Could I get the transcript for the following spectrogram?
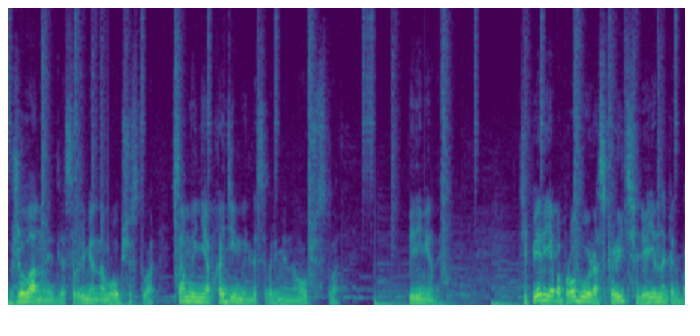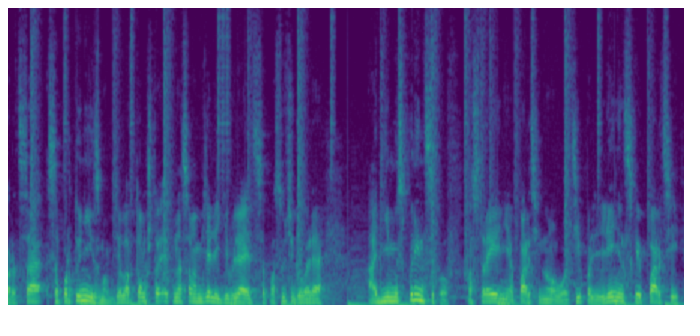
желанные для современного общества, самые необходимые для современного общества перемены. Теперь я попробую раскрыть Ленина как борца с оппортунизмом. Дело в том, что это на самом деле является, по сути говоря, одним из принципов построения партии нового типа, ленинской партии.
